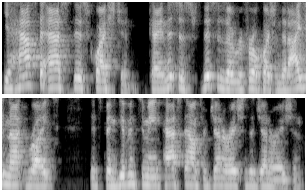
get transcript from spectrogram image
you have to ask this question, okay? And this is this is a referral question that I did not write. It's been given to me, passed down through generation to generation.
